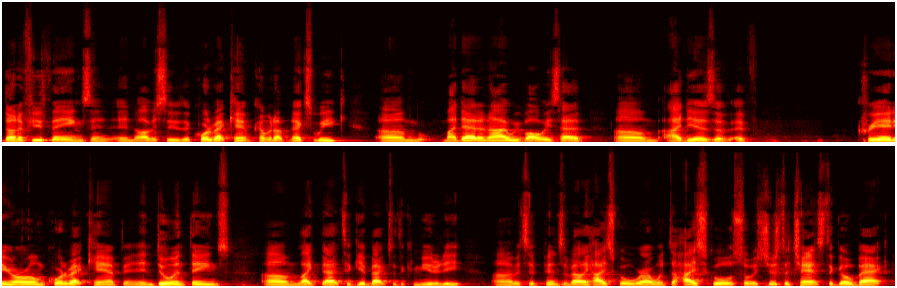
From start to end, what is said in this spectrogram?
done a few things, and, and obviously the quarterback camp coming up next week. Um, my dad and I, we've always had um, ideas of, of, creating our own quarterback camp and, and doing things um, like that to give back to the community. Uh, it's at Pinson Valley High School where I went to high school, so it's just a chance to go back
